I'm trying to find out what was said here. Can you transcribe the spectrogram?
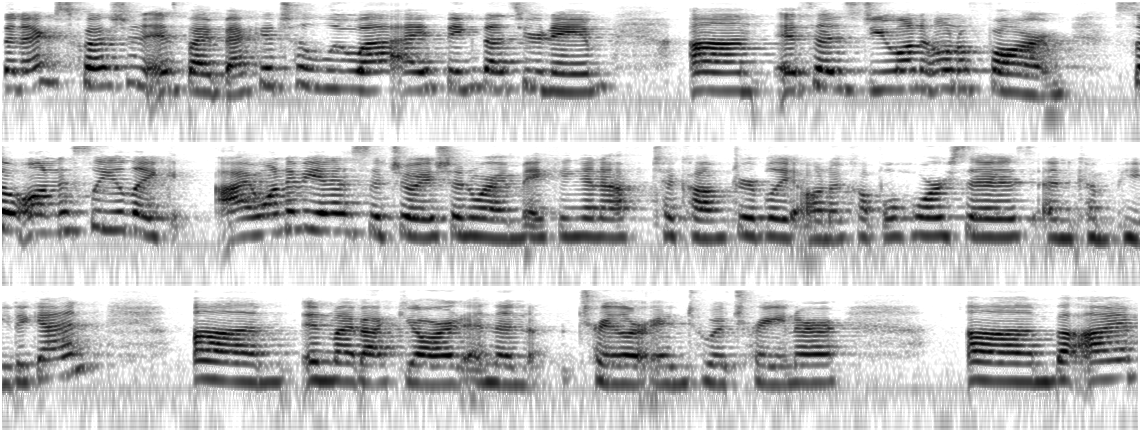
The next question is by Becca Chalua. I think that's your name. Um, it says, do you want to own a farm? So honestly, like, I want to be in a situation where I'm making enough to comfortably own a couple horses and compete again um, in my backyard and then trailer into a trainer. Um, but I'm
